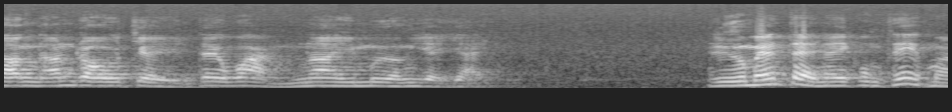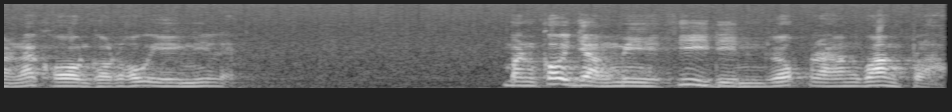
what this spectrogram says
ดังนั้นเราจะเห็นได้ว่าในเมืองใหญ่ ๆ หรือแม้แต่ในกรุงเทพมหานครของเราเองนี่แหละ มันก็ยังมีที่ดินรกร้างว่างเปล่า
